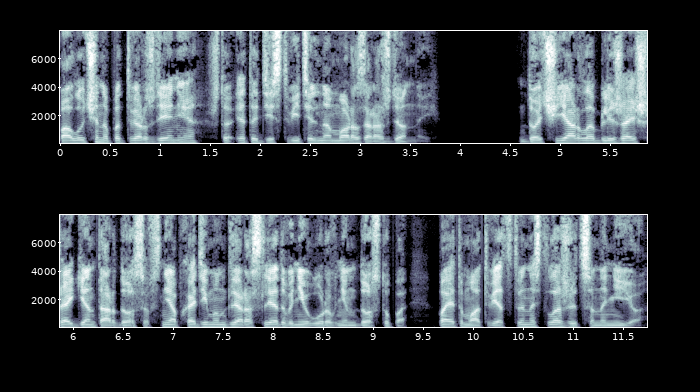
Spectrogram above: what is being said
Получено подтверждение, что это действительно морозорожденный. Дочь Ярла – ближайший агент Ордосов с необходимым для расследования уровнем доступа, поэтому ответственность ложится на нее.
